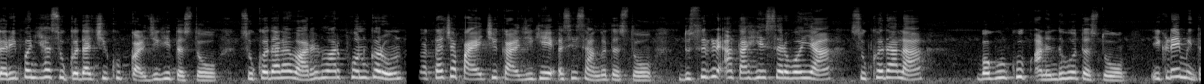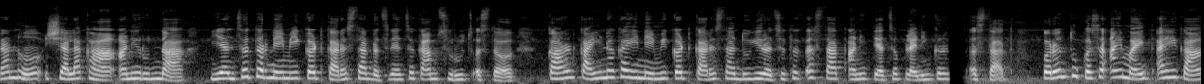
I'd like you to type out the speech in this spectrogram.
तरी पण ह्या सुखदाची खूप काळजी घेत असतो. सुखदाला वारंवार फोन करून स्वतःच्या पायाची काळजी घे असे सांगत असतो. दुसरीकडे आता हे सर्व या सुखदाला बघून खूप आनंद होत असतो. इकडे मित्रांनो शालाखा आणि रुंदा यांचं तर नेहमी कट कारस्थान रचण्याचं काम सुरूच असतं. कारण काही ना काही नेहमी कट कारस्थान दोघी रचतच असतात आणि त्याचं प्लॅनिंग करत असतात. परंतु कसं आहे माहीत आहे का?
